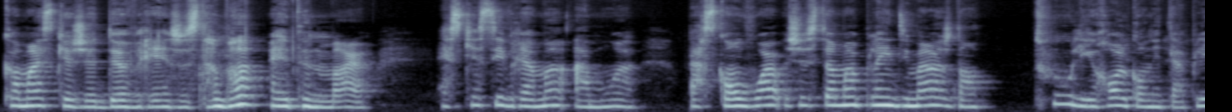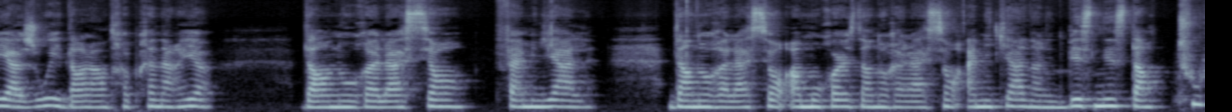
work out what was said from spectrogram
comment est-ce que je devrais justement être une mère? Est-ce que c'est vraiment à moi? Parce qu'on voit justement plein d'images dans tous les rôles qu'on est appelé à jouer dans l'entrepreneuriat, dans nos relations familiales, dans nos relations amoureuses, dans nos relations amicales, dans notre business, dans tout,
